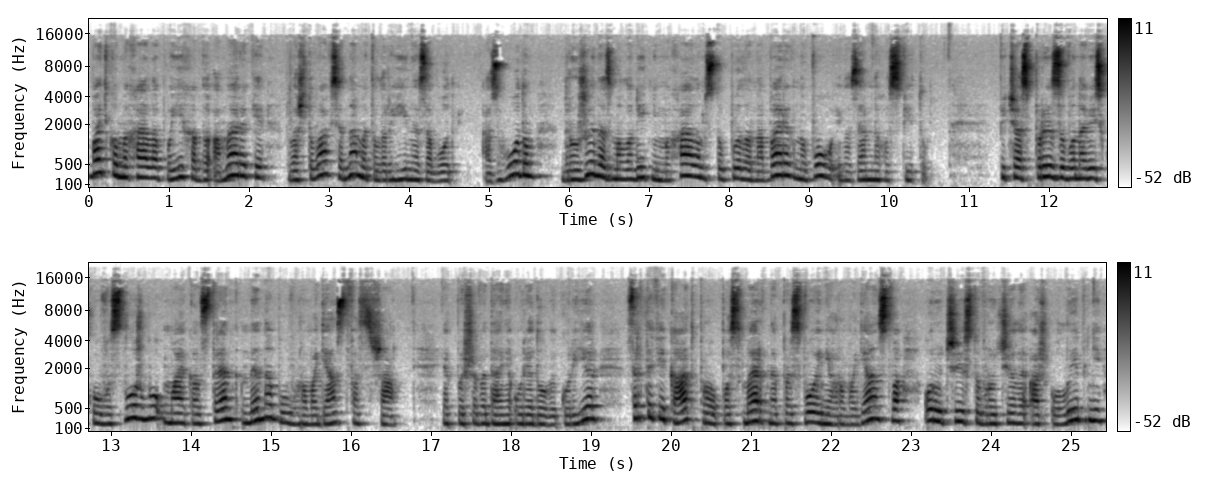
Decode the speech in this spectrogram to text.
батько Михайла поїхав до Америки, влаштувався на металургійний завод, а згодом дружина з малолітнім Михайлом ступила на берег нового іноземного світу. Під час призову на військову службу Майкл Стренг не набув громадянства США. Як пише видання Урядовий кур'єр, сертифікат про посмертне присвоєння громадянства урочисто вручили аж у липні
